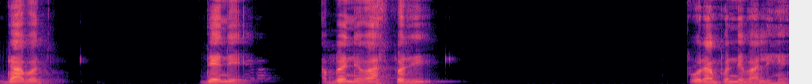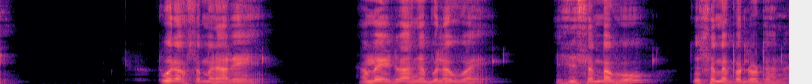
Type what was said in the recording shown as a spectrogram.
दावत देने अपने निवास पर ही प्रोग्राम करने वाले हैं। पूरा उत्सव मना रहे हैं। हमें एडवांस में बुला हुआ है। यदि संभव हो तो समय पर लौट आना।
